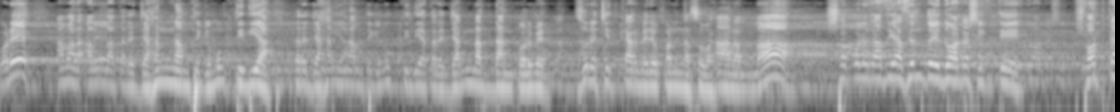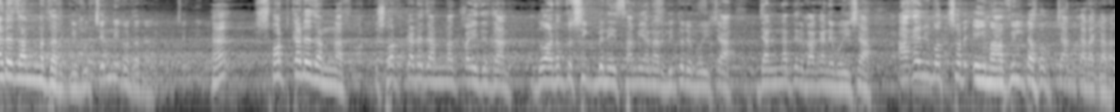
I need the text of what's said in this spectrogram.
করে, আমার আল্লাহ তার জাহান্নাম থেকে মুক্তি দিয়া, তার জাহান্নাম থেকে মুক্তি দিয়া তার জান্নাত দান করবেন। জোরে চিৎকার মেরে কন্যা সোহান আল্লাহ সকলে রাজি আছেন তো এই দোয়াটা শিখতে? শর্টকাটে জান্নাত আর কি বুঝছেন নি কথাটা? হ্যাঁ? শর্টকাটে জান্নাত শর্টকাটে জান্নাত পাইতে চান দোয়াটা তো শিখবেন এই সামিয়ানার ভিতরে বৈশা জান্নাতের বাগানে বৈশা আগামী বছর এই মাহফিলটা হোক, চান কারা কারা?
